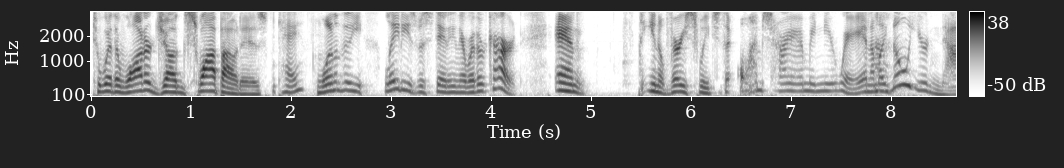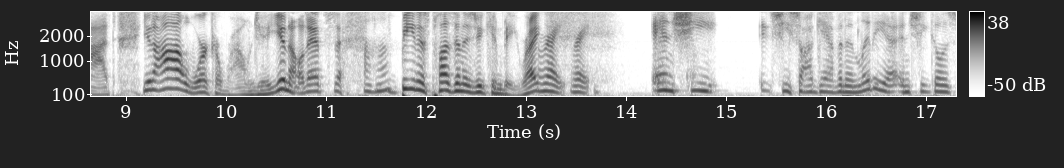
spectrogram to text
to where the water jug swap out is. Okay. One of the ladies was standing there with her cart. And you know, very sweet. She's like, "Oh, I'm sorry, I'm in your way," and I'm like, uh-huh. "No, you're not. You know, I'll work around you. You know, that's uh, uh-huh. being as pleasant as you can be, right?" Right, right. and she she saw Gavin and Lydia and she goes,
